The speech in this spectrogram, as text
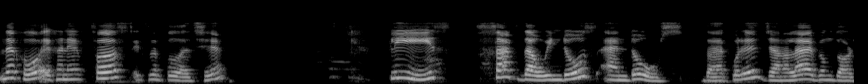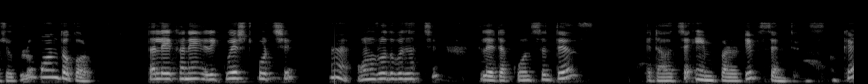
দেখো, এখানে ফার্স্ট এক্সাম্পল আছে। Please shut the windows and doors দয়া করে জানালা এবং দরজাগুলো বন্ধ করো। তাহলে এখানে রিকোয়েস্ট করছে। হ্যাঁ অনুরোধ বোঝাচ্ছে। তাহলে এটা কোন সেন্টেন্স এটা হচ্ছে imperative sentence okay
